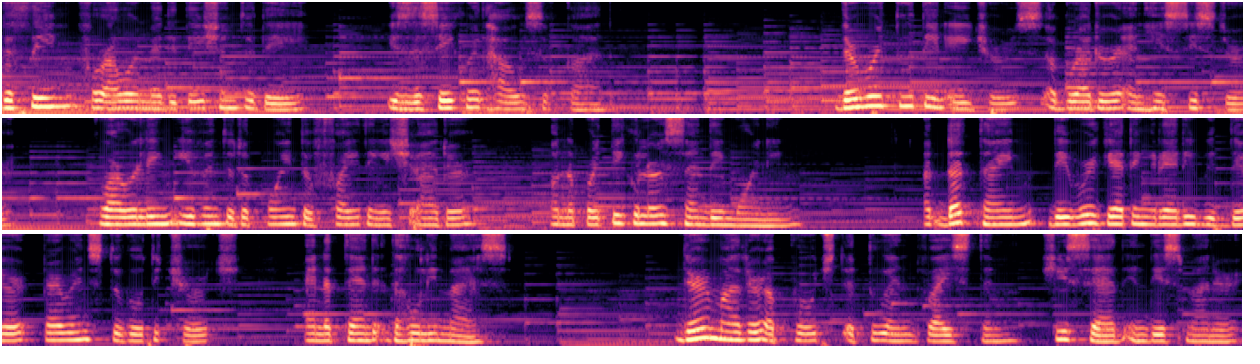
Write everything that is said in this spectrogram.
The theme for our meditation today is the sacred house of God. There were two teenagers, a brother and his sister, quarreling even to the point of fighting each other on a particular Sunday morning. At that time, they were getting ready with their parents to go to church and attend the Holy Mass. Their mother approached the two and advised them. She said in this manner,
